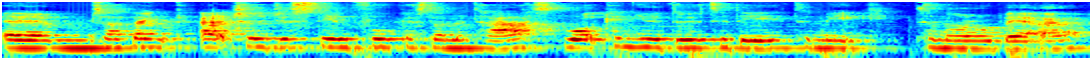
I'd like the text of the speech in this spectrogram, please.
Um, so I think actually just staying focused on the task. What can you do today to make tomorrow better?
